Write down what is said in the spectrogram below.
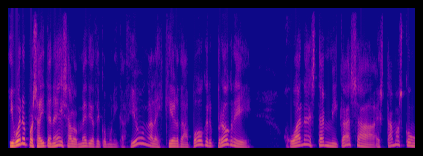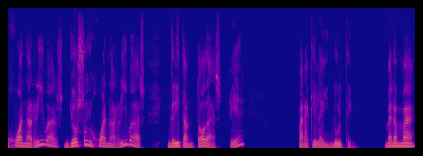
Y bueno, pues ahí tenéis a los medios de comunicación, a la izquierda progre, Juana está en mi casa, estamos con Juana Rivas, yo soy Juana Rivas, gritan todas, ¿eh? Para que la indulten. Menos más,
